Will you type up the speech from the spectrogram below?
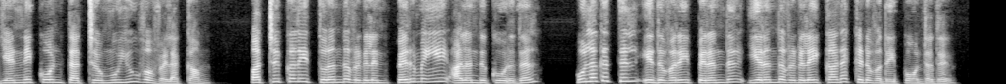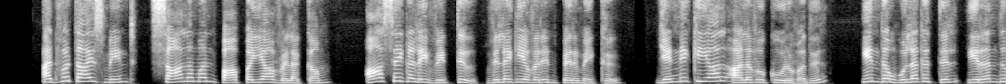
எண்ணிக்கோன் தற்று முயூவ விளக்கம். பற்றுக்களைத் துறந்தவர்களின் பெருமையை அளந்து கூறுதல் உலகத்தில் இதுவரை பிறந்து இறந்தவர்களை கணக்கிடுவதைப் போன்றது. அட்வர்டைஸ்மெண்ட் சாலமன் பாப்பையா விளக்கம் ஆசைகளை விட்டு விலகியவரின் பெருமைக்கு. எண்ணிக்கையால் அளவு கூறுவது இந்த உலகத்தில் இறந்து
